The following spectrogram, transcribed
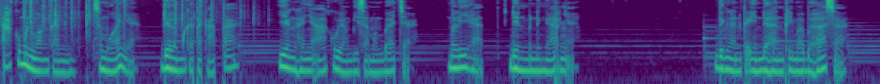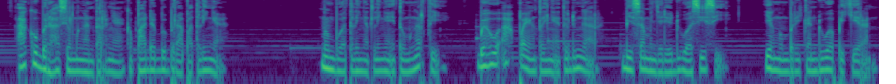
Aku menuangkan semuanya dalam kata-kata yang hanya aku yang bisa membaca, melihat, dan mendengarnya. Dengan keindahan prima bahasa, aku berhasil mengantarnya kepada beberapa telinga. Membuat telinga-telinga itu mengerti bahwa apa yang telinga itu dengar bisa menjadi dua sisi yang memberikan dua pikiran.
